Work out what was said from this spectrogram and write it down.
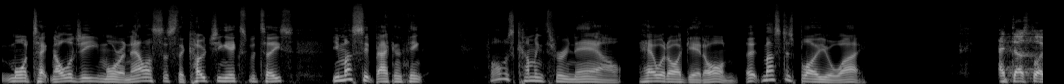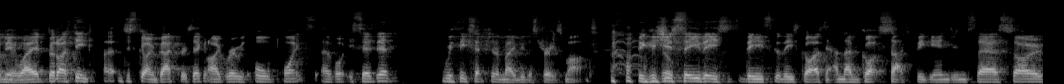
More technology, more analysis, the coaching expertise. You must sit back and think, if I was coming through now, how would I get on? It must just blow you away. It does blow me away. But I think uh, just going back for a second, I agree with all points of what you said there, with the exception of maybe the street smarts, because you see these these these guys and they've got such big engines. They're so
